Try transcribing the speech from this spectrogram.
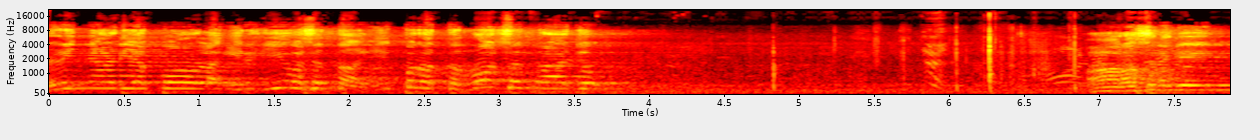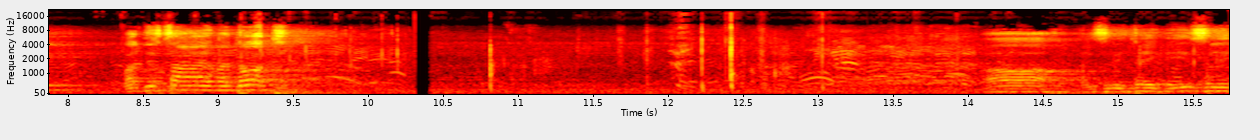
അഴിഞ്ഞാടിയപ്പോൾ ഈ വശത്ത് ഇപ്പുറത്ത് റോഷൻ രാജു ആ Roshan again but this time a dot ah easily take easily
